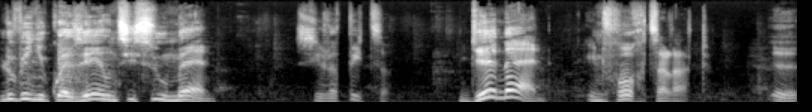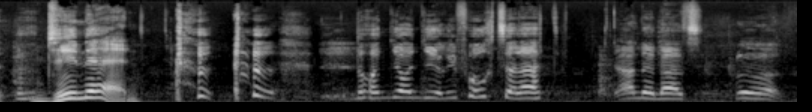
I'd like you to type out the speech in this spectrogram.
Luvinho quase um sisu, man. Sur la pizza? Yeah, man. In fruchtsalat? Uh, e, yeah, man. non, non, non, fruchtsalat. Ananas. Uh. Oh.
